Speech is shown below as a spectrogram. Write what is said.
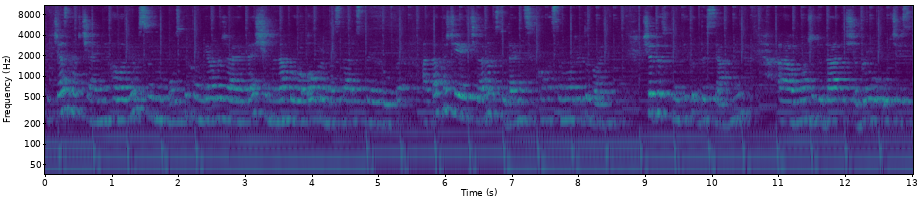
Під час навчання головним своїм успіхом я вважаю те, що мене було обрано старостою групи, а також я є членом студентського самоврядування. Щодо своїх досягнень, е, можу додати, що беру участь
